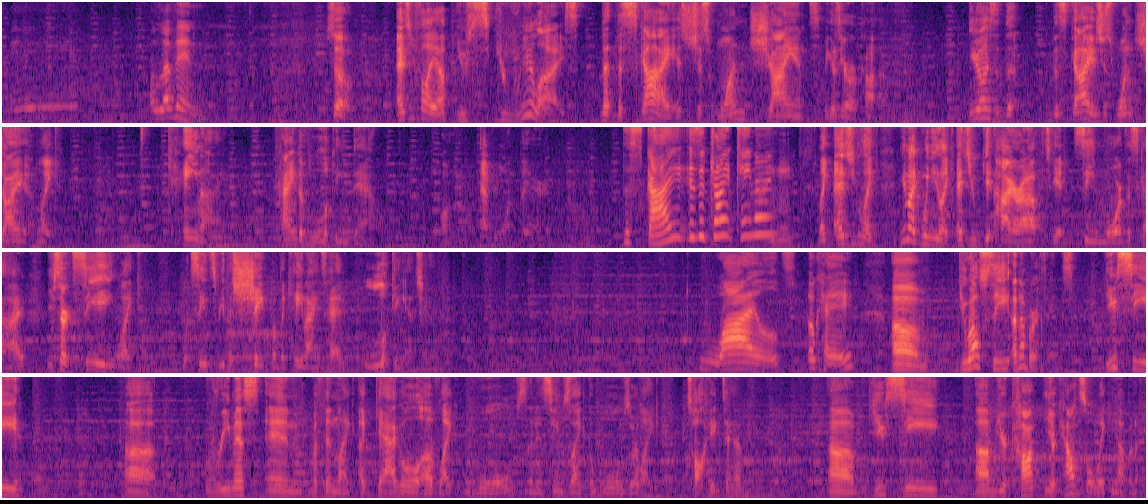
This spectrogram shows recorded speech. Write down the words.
a eleven. So, as you fly up, you you realize that the sky is just one giant because you're Arcana. You realize that the the sky is just one giant like canine, kind of looking down on everyone there. The sky is a giant canine. hmm Like as you like, you know, like when you like as you get higher up to get see more of the sky, you start seeing like what seems to be the shape of a canine's head looking at you. Wild. Okay. Um, you also see a number of things. You see, uh, Remus and within like a gaggle of like wolves, and it seems like the wolves are like talking to him. Um, you see, um, your con- your council waking up in a.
